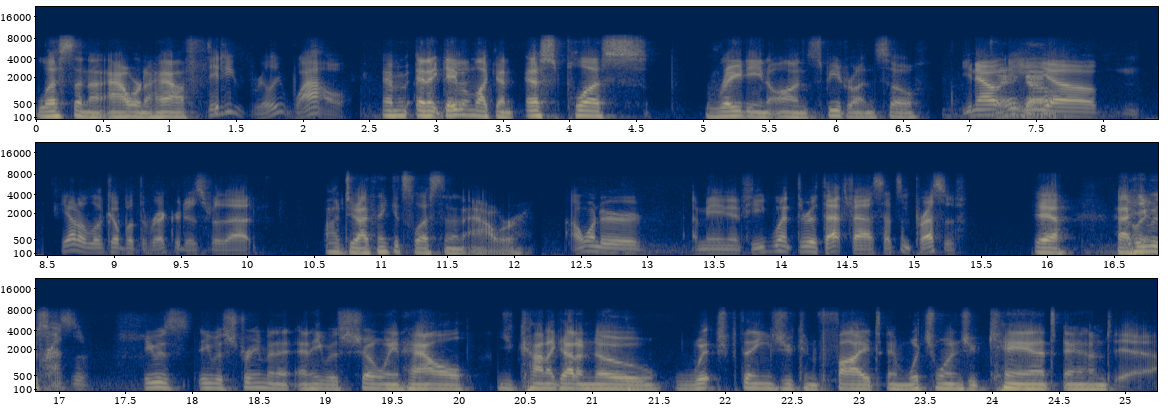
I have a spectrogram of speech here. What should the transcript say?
less than an hour and a half, Did he really? Wow. and and it gave him like an S plus rating on speedrun. So, You know, you he go. uh, he ought to look up what the record is for that. oh, dude, I think it's less than an hour. I wonder. I mean, if he went through it that fast, that's impressive. Yeah, Uh, Really he was impressive. He was he was streaming it and he was showing how you kind of got to know which things you can fight and which ones you can't and Yeah.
